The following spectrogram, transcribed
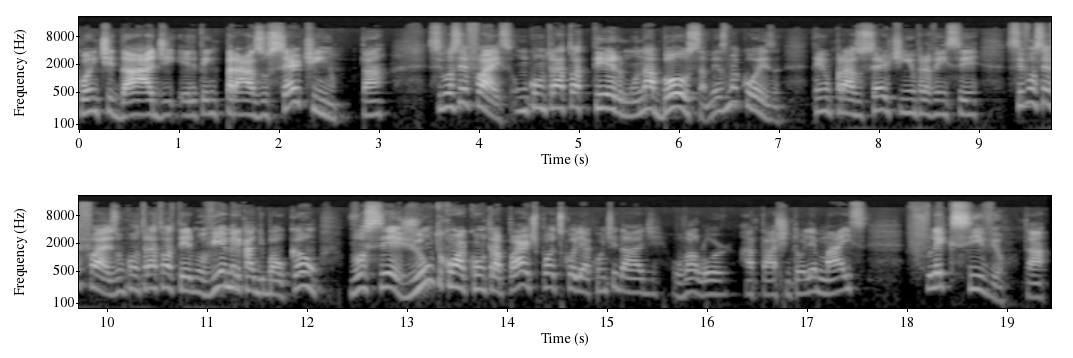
quantidade, ele tem prazo certinho, tá? Se você faz um contrato a termo na bolsa, mesma coisa, tem o prazo certinho para vencer. Se você faz um contrato a termo via mercado de balcão, você, junto com a contraparte, pode escolher a quantidade, o valor, a taxa. Então ele é mais flexível, tá?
